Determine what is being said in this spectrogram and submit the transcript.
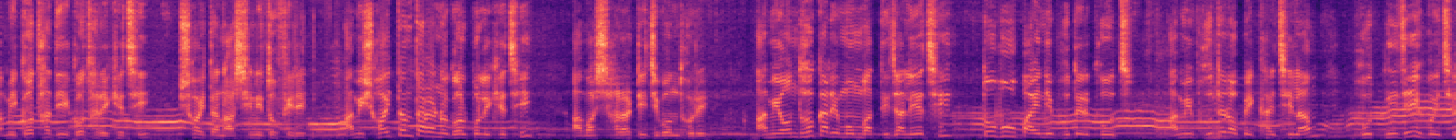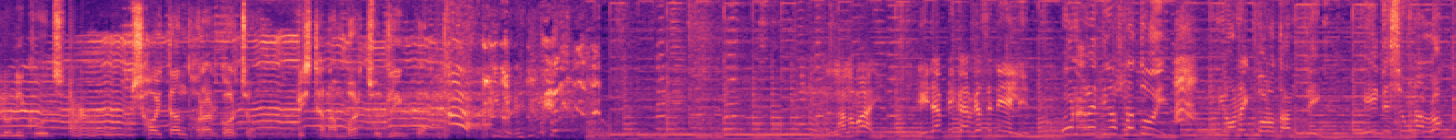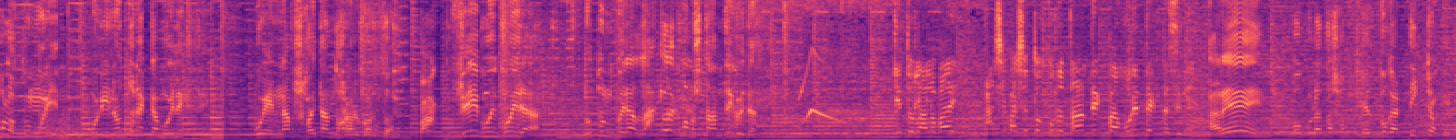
আমি কথা দিয়ে কথা রেখেছি শয়তান আসেনি তো ফিরে। আমি শয়তান তাড়ানো গল্প লিখেছি আমার সারাটি জীবন ধরে। আমি অন্ধকারে মোমবাতি জ্বালিয়েছি তবুও পাইনি ভূতের খোঁজ। আমি ভূতের অপেক্ষায় ছিলাম ভূত নিজেই হয়েছিল নিখোঁজ। শয়তান ধরার গর্জন পৃষ্ঠা নাম্বার চুদলিংপ লালু ভাই এইটা আপনি কার কাছে নিয়ে এলেন? ওনারে দিনস না তুই অনেক বড় তান্ত্রিক এই দেশে ওনার লক্ষ লক্ষ মুরিদ। উনি নতুন একটা বই লিখছে। বইয়ের নাম শয়তান ধরার গর্জন। যেই বই বইরা নতুন কইরা লাখ লাখ মানুষ তান্ত্রিক হইতাছে। কিন্তু লালু ভাই আশেপাশে তো কোনো তান্ত্রিক বা মুরিদ দেখতেছি না। আরে ওগুলা তো সব ফেসবুক আর টিকটকে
